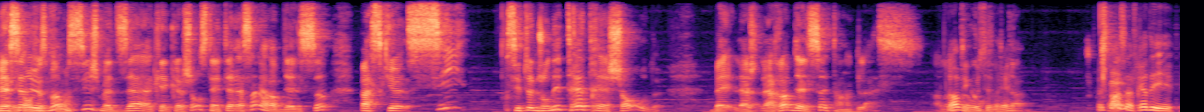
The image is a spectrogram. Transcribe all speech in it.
Mais sérieusement aussi, je me disais quelque chose, c'est intéressant la robe d'Elsa, parce que si c'est une journée très très chaude, ben la, la robe d'Elsa est en glace. Alors Ah, ben oui, c'est vrai. Je pense que ça ferait des.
